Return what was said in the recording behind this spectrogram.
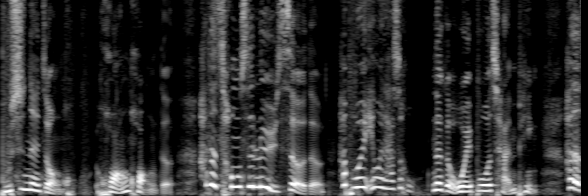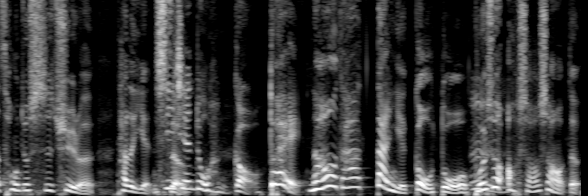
不是那种黄黄的，它的葱是绿色的，它不会因为它是那个微波产品，它的葱就失去了它的颜色，新鲜度很够。对，然后它蛋也够多，不会说、嗯、哦少少的。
